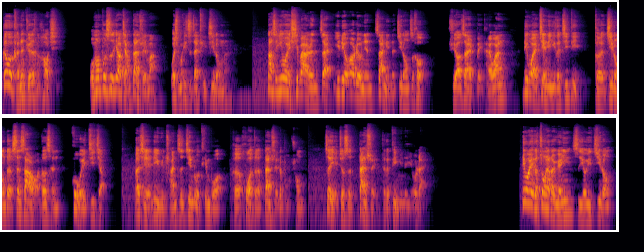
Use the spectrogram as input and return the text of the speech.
各位可能觉得很好奇，我们不是要讲淡水吗？为什么一直在提基隆呢？那是因为西班牙人在一六二六年占领了基隆之后，需要在北台湾另外建立一个基地，和基隆的圣萨尔瓦多城互为犄角。而且利于船只进入停泊和获得淡水的补充，这也就是淡水这个地名的由来。另外一个重要的原因是，由于基隆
